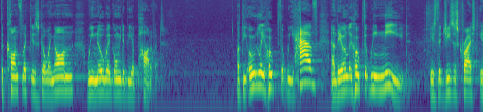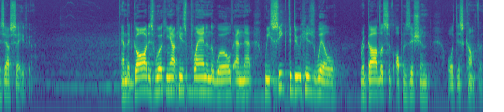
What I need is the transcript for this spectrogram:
the conflict is going on, we know we're going to be a part of it. But the only hope that we have and the only hope that we need is that Jesus Christ is our Savior. And that God is working out His plan in the world and that we seek to do His will regardless of opposition or discomfort.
